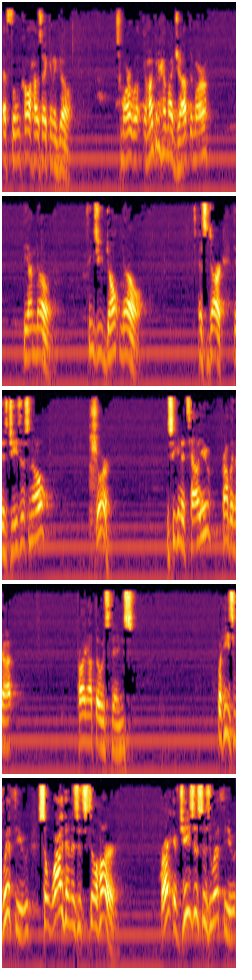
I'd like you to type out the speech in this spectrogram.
That phone call, how's that going to go? Tomorrow, well, am I going to have my job tomorrow? The unknown. Things you don't know. It's dark. Does Jesus know? Sure. Is he going to tell you? Probably not. Probably not those things. But he's with you, so why then is it still hard? Right? If Jesus is with you,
